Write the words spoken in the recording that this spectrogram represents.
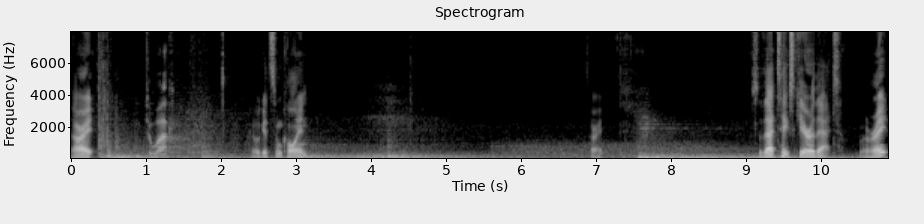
All right, To work? go get some coin. All right. So that takes care of that. All right.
